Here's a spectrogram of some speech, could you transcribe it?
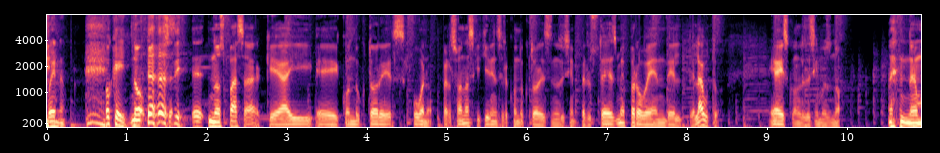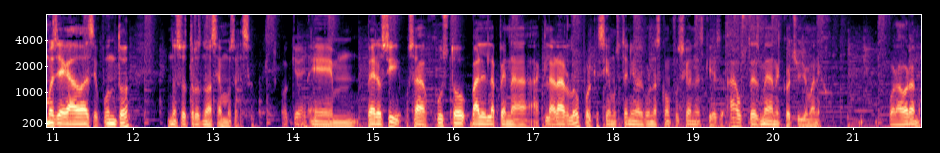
Bueno, ok. No, o sea, Sí. eh, nos pasa que hay eh, conductores, o bueno, personas que quieren ser conductores y nos dicen, pero ustedes me proveen del, del auto. Y ahí es cuando les decimos, no, no hemos llegado a ese punto, nosotros no hacemos eso. Ok. Em, pero sí, o sea, justo vale la pena aclararlo porque sí hemos tenido algunas confusiones que es, ah, ustedes me dan el coche, yo manejo. Por ahora no.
